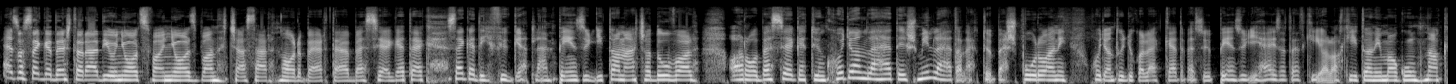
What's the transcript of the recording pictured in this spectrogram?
Ez a Szegedest a Rádió 88-ban Császár Norbertel beszélgetek, szegedi független pénzügyi tanácsadóval. Arról beszélgetünk, hogyan lehet és mi lehet a legtöbbet spórolni, hogyan tudjuk a legkedvezőbb pénzügyi helyzetet kialakítani magunknak.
